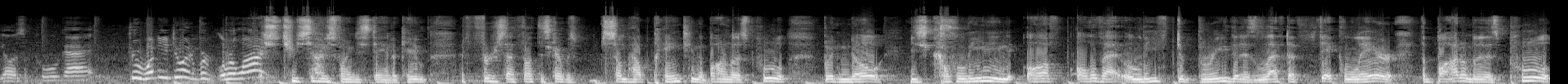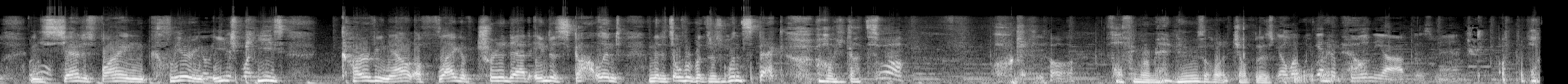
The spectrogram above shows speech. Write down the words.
Yo, it's a pool guy. Dude, what are you doing? We're, we're live. It's too satisfying to stand, okay? At first I thought this guy was somehow painting the bottom of this pool, but no, he's cleaning off all that leaf debris that has left a thick layer at the bottom of this pool, and he's oh. satisfying clearing Yo, each just want- piece, carving out a flag of Trinidad into Scotland, and then it's over, but there's one speck. Oh, he got this. Oh, Okay. yo. Fall for more Man News. I want to jump in this Yo, pool when we get right the pool now. in the office, man.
